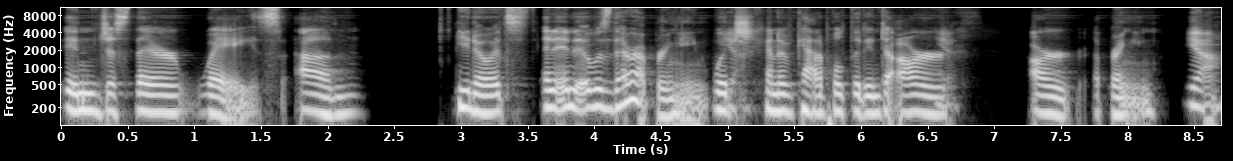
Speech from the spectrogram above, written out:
in just their ways. Um, you know, it's and, and it was their upbringing, which kind of catapulted into our Yes. our upbringing. Yeah.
